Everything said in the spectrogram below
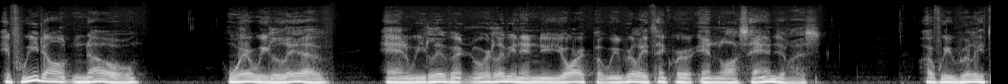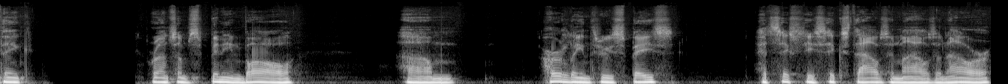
if we don't know where we live, and we live in, we're living in New York, but we really think we're in Los Angeles, or if we really think we're on some spinning ball, um, hurtling through space at 66,000 miles an hour,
